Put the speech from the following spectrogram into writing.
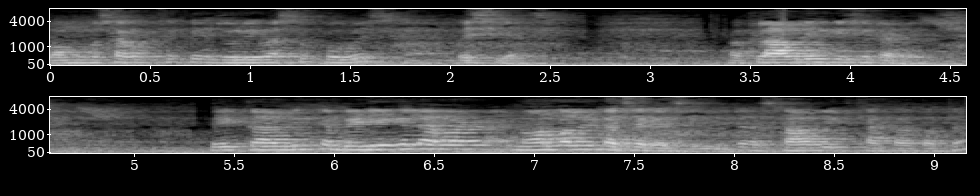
বঙ্গোসাগর থেকে জলীয় বাষ্প প্রবেশ বেশি আছে। বা ক্লাউডিং কিছুটা রয়েছে। এই ক্লাউডিংটা বেরিয়ে গেলে আবার নর্মালের কাছাকাছি, এটা স্বাভাবিক থাকার কথা।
